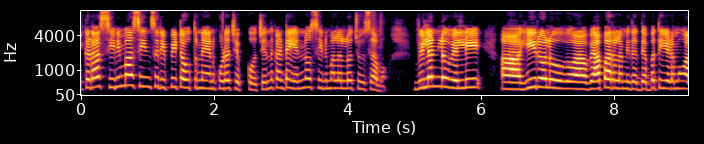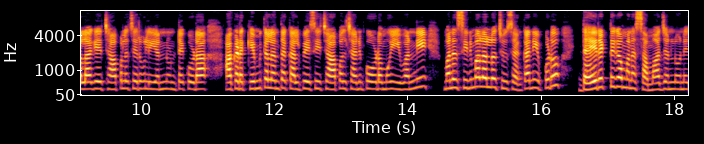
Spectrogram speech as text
ఇక్కడ సినిమా సీన్స్ రిపీట్ అవుతున్నాయని కూడా చెప్పుకోవచ్చు. ఎందుకంటే ఎన్నో సినిమాలలో చూసాము. విలన్లు వెళ్ళి హీరోలు వ్యాపారాల మీద దెబ్బతీయడము అలాగే చేపల చెరువులు ఇవన్నీ ఉంటే కూడా అక్కడ కెమికల్ అంతా కలిపేసి చేపలు చనిపోవడము ఇవన్నీ మనం సినిమాలలో చూసాం. కానీ ఇప్పుడు డైరెక్ట్గా మన సమాజంలోనే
